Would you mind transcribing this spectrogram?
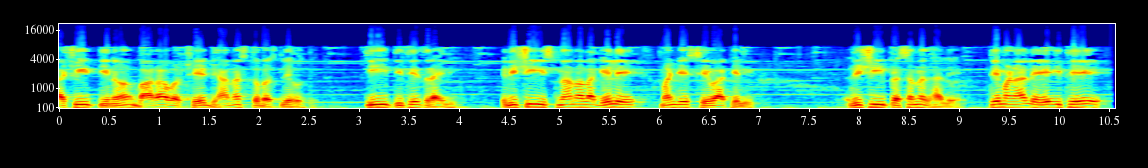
अशी तिनं बारा वर्षे ध्यानस्थ बसले होते. ती तिथेच राहिली. ऋषी स्नानाला गेले म्हणजे सेवा केली. ऋषी प्रसन्न झाले. ते म्हणाले इथे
